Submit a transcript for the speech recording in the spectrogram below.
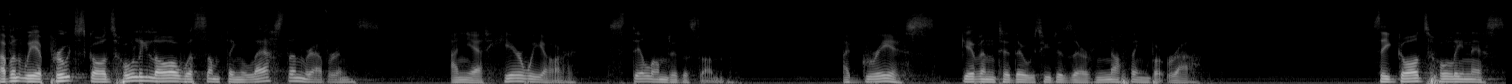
Haven't we approached God's holy law with something less than reverence? And yet here we are, still under the sun. A grace given to those who deserve nothing but wrath. See, God's holiness,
